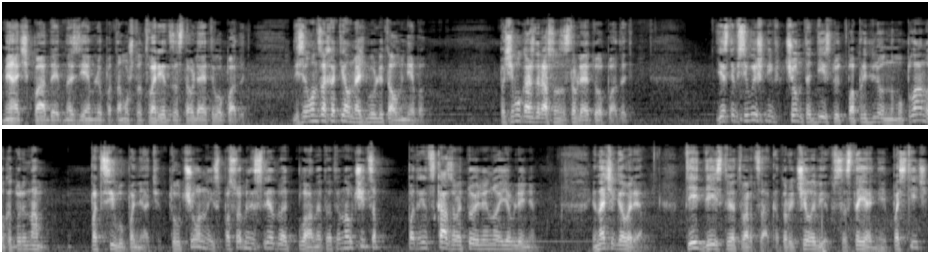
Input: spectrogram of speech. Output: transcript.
Мяч падает на землю, потому что Творец заставляет его падать. Если он захотел, мяч бы улетал в небо. Почему каждый раз он заставляет его падать? Если Всевышний в чем-то действует по определенному плану, который нам под силу понять, то ученый способен исследовать план этот и научиться предсказывать то или иное явление. Иначе говоря, те действия Творца, которые человек в состоянии постичь,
